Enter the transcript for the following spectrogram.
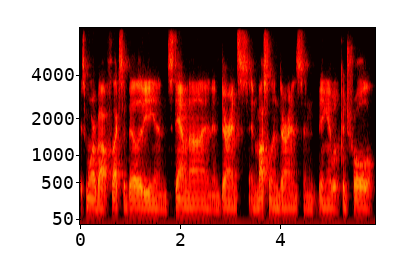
it's more about flexibility and stamina and endurance and muscle endurance and being able to control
